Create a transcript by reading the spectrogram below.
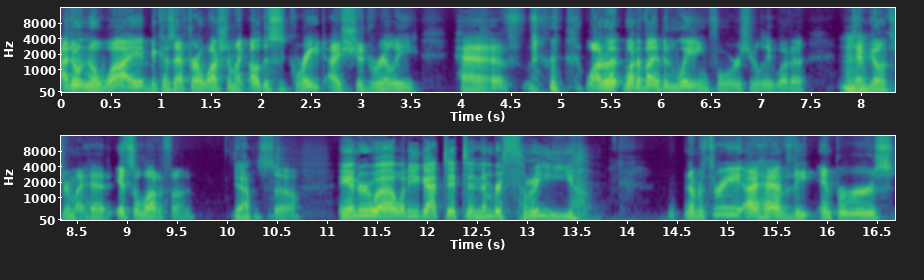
I don't know why because after I watched, it, I'm like, oh, this is great. I should really have what what have I been waiting for? Is really what uh, Mhm. kept going through my head. It's a lot of fun. Yeah. So Andrew, uh, what do you got at uh, number three? number three, I have the Emperor's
